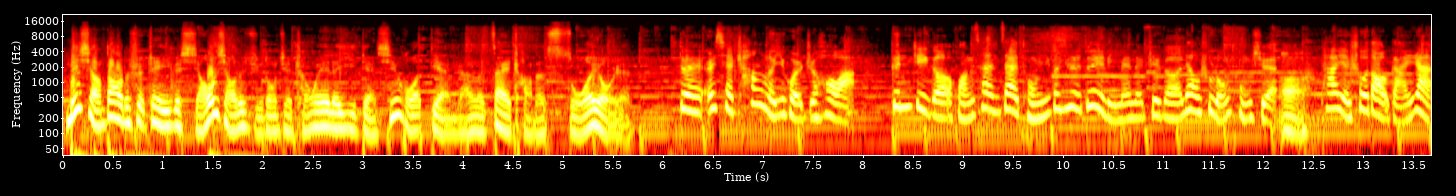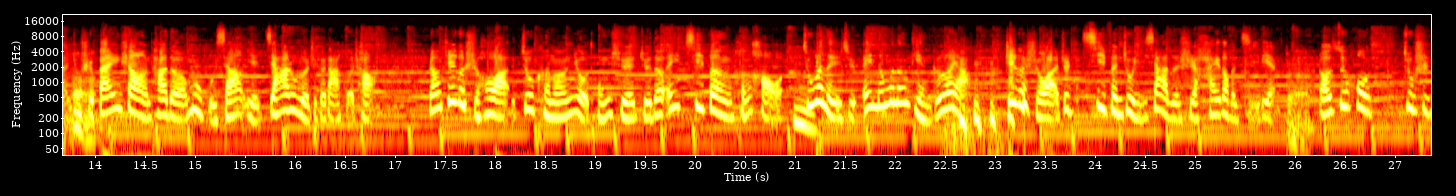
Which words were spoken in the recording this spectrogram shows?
没想到的是，这一个小小的举动却成为了一点星火，点燃了在场的所有人。对，而且唱了一会儿之后啊，跟这个黄灿在同一个乐队里面的这个廖树荣同学啊，他也受到感染，就是搬上他的木鼓箱，也加入了这个大合唱。然后这个时候啊，就可能有同学觉得，哎，气氛很好，就问了一句，哎，能不能点歌呀？这个时候啊，这气氛就一下子是嗨到了极点。对。然后最后就是，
